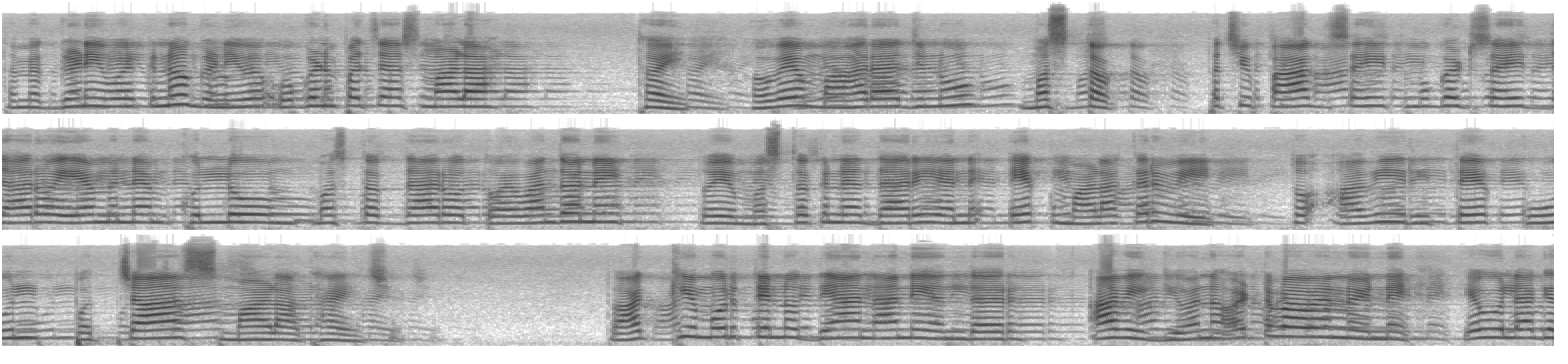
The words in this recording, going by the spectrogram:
તમે ગણી હોય કે ન ગણી હોય, ઓગણપચાસ માળા થઈ. હવે મહારાજનું મસ્તક. પછી પાગ સહિત, મુગટ સહિત ધારો એમ ને એમ ખુલ્લું મસ્તક ધારો તો વાંધો નહીં. તો એ મસ્તકને ધારી અને એક માળા કરવી. તો આવી રીતે કુલ પચાસ માળા થાય છે. તો આખી મૂર્તિનું ધ્યાન આની અંદર આવી ગયું અને અટવાવાનું નહીં. એવું લાગે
